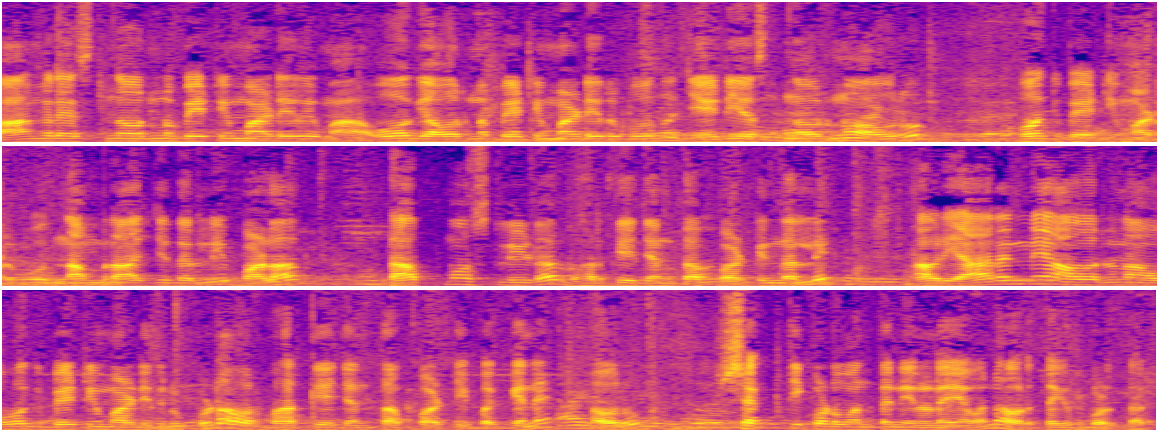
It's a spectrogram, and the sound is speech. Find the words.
ಕಾಂಗ್ರೆಸ್ನವ್ರನ್ನ ಭೇಟಿ ಮಾಡಿ ಹೋಗಿ ಅವ್ರನ್ನ ಭೇಟಿ ಮಾಡಿರ್ಬೋದು ಜೆ ಡಿ ಎಸ್ನವ್ರನ್ನು ಅವರು ಹೋಗಿ ಭೇಟಿ ಮಾಡಿರ್ಬೋದು. ನಮ್ಮ ರಾಜ್ಯದಲ್ಲಿ ಬಹಳ ಟಾಪ್ ಮೋಸ್ಟ್ ಲೀಡರ್ ಭಾರತೀಯ ಜನತಾ ಪಾರ್ಟಿನಲ್ಲಿ. ಅವ್ರು ಯಾರನ್ನೇ ಅವ್ರನ್ನ ಹೋಗಿ ಭೇಟಿ ಮಾಡಿದ್ರು ಕೂಡ ಅವ್ರು ಭಾರತೀಯ ಜನತಾ ಪಾರ್ಟಿ ಬಗ್ಗೆನೆ ಅವರು ಶಕ್ತಿ ಕೊಡುವಂತ ನಿರ್ಣಯವನ್ನು ಅವರು ತೆಗೆದುಕೊಳ್ತಾರೆ.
